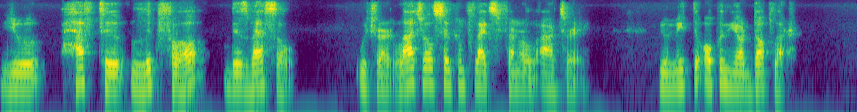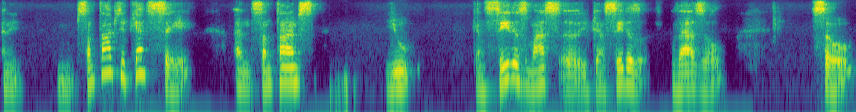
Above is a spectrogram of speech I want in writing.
you have to look for this vessel, which are lateral circumflex femoral artery. You need to open your Doppler. And sometimes you can't see, and sometimes you can see this mass, uh, you can see this vessel. So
